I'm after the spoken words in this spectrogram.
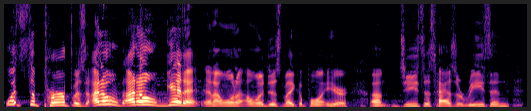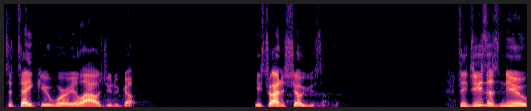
what's the purpose? I don't, I don't get it. And I want to I wanna just make a point here. Um, Jesus has a reason to take you where he allows you to go. He's trying to show you something. See, Jesus knew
